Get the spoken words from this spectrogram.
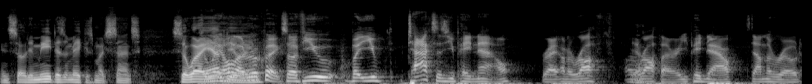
And so to me, it doesn't make as much sense. So what I Wait, am hold doing, on, real quick. So if you, but you taxes you pay now, right, on a Roth, a Yeah. Roth IRA, you pay now. It's down the road.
